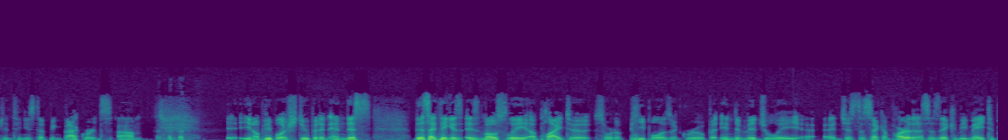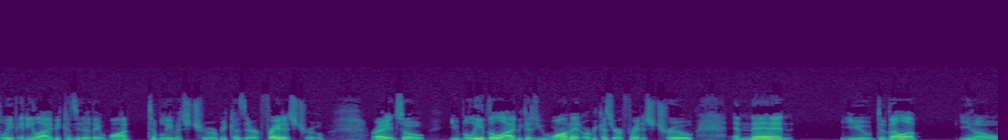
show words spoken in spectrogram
continue stepping backwards. Um, you know, people are stupid, and, and this this I think is is mostly applied to sort of people as a group, but individually, uh, just the second part of this is they can be made to believe any lie because either they want to believe it's true or because they're afraid it's true, right? And so you believe the lie because you want it or because you're afraid it's true, and then you develop, you know,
